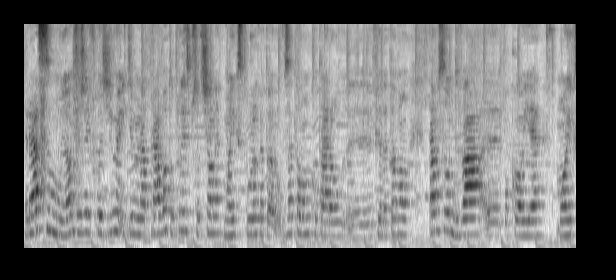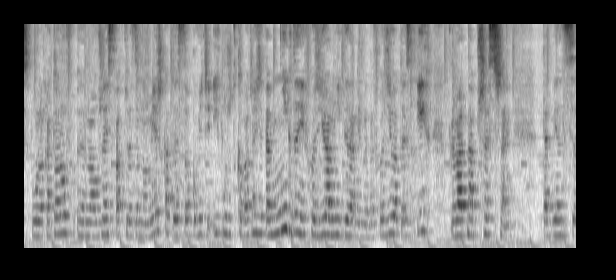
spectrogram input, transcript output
Reasumując, jeżeli wchodzimy, idziemy na prawo, to tu jest przedsionek moich współlokatorów. Za tą kotarą y, fioletową, tam są dwa y, pokoje moich współlokatorów, y, małżeństwa, które ze mną mieszka. To jest całkowicie ich użytkowa część. Ja tam nigdy nie wchodziłam, nigdy tam nie będę wchodziła. To jest ich prywatna przestrzeń. Tak więc y,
